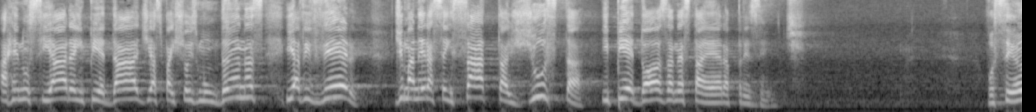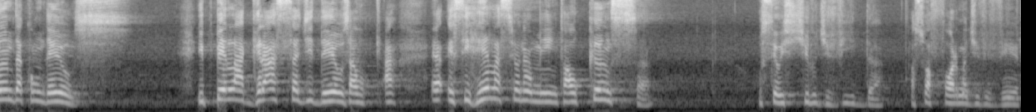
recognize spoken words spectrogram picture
a renunciar à impiedade, às paixões mundanas e a viver de maneira sensata, justa e piedosa nesta era presente. Você anda com Deus, e pela graça de Deus, é, esse relacionamento alcança o seu estilo de vida, a sua forma de viver,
